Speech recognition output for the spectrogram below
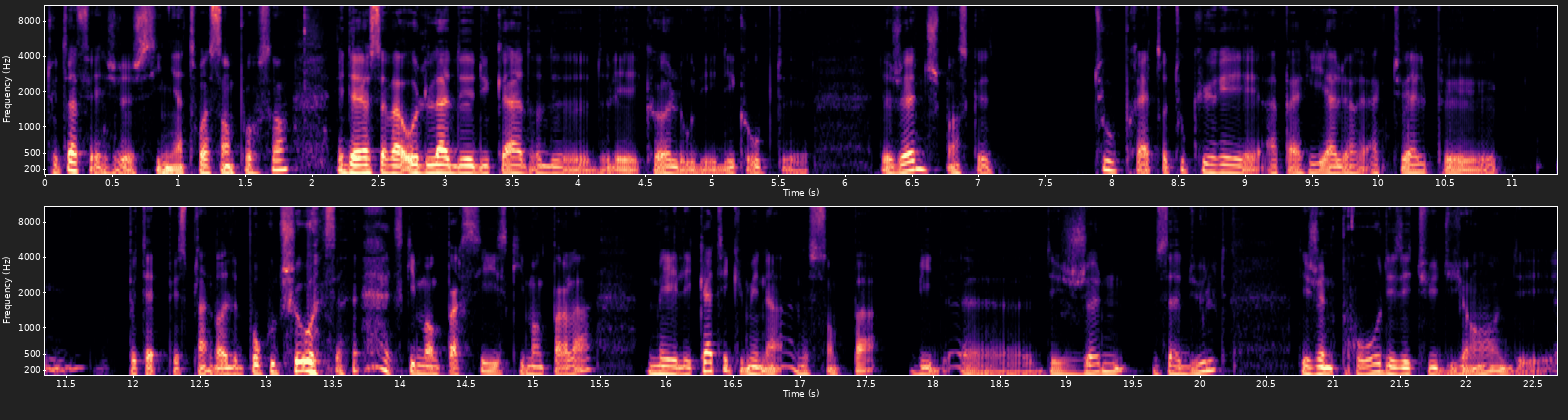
tout à fait, je signe à 300%. Et d'ailleurs, ça va au-delà du cadre de, l'école ou des, groupes de, jeunes. Je pense que tout prêtre, tout curé à Paris à l'heure actuelle peut peut-être peut se plaindre de beaucoup de choses, ce qui manque par-ci, ce qui manque par-là, mais les catéchuménats ne sont pas vides. Euh, des jeunes adultes des jeunes pros, des étudiants, des...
